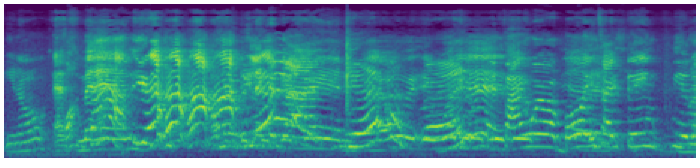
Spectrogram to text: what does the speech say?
you know, as Fuck man, that. Yeah. I'm gonna be like a guy, and Yeah. you know, it, it right? wasn't- if I were a boy yeah. type thing, you know,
